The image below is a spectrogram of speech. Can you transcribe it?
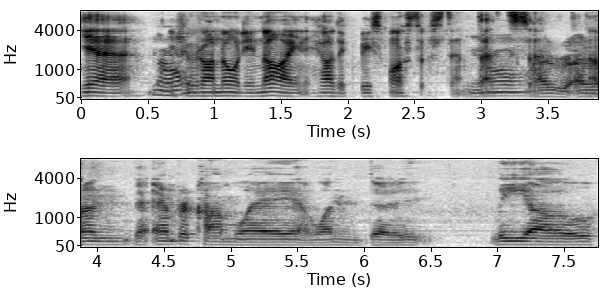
Yeah, No. if you run only nine heraldic beast monsters, then No, that's. I, Uh, I run the Aberconway. I run the Leo,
